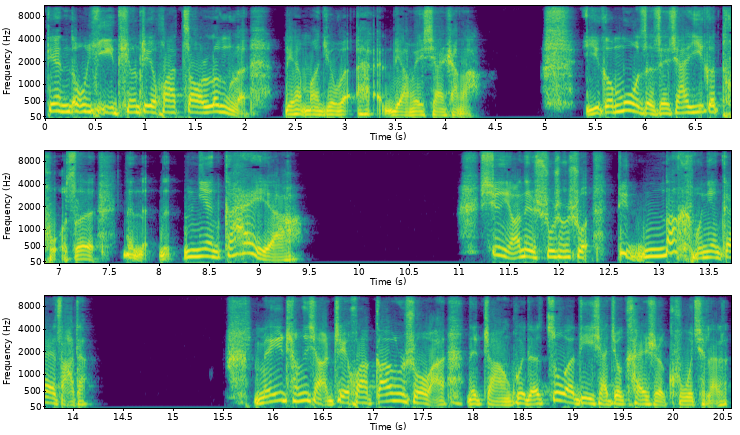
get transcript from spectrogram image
电东一听这话造愣了，连忙就问：“哎，两位先生啊，一个木字再加一个土字，那那那念盖呀？”姓杨那书生说：“这那可不念盖咋的？”没成想，这话刚说完，那掌柜的坐地下就开始哭起来了。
